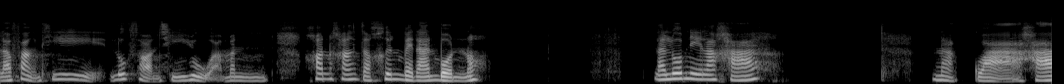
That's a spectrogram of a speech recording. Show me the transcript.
แล้วฝั่งที่ลูกศรชี้อยู่อะมันค่อนข้างจะขึ้นไปด้านบนเนาะ แล้วรูปนี้ล่ะคะ หนักกว่าค่ะ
